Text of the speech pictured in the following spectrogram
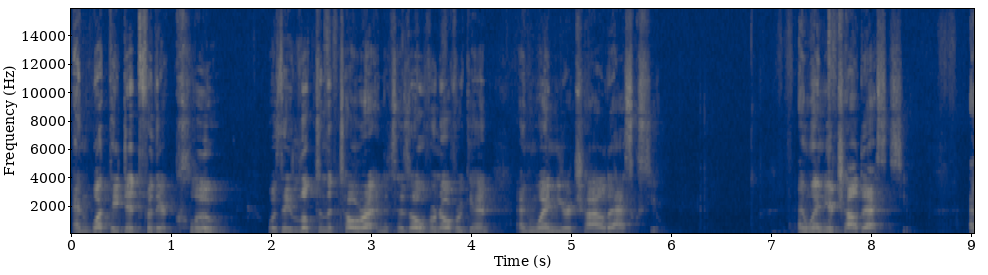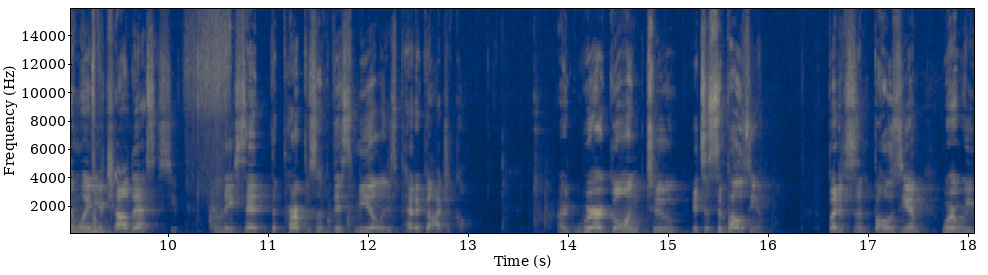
and what they did for their clue was they looked in the Torah and it says over and over again, and when your child asks you. And when your child asks you. And when your child asks you. And they said the purpose of this meal is pedagogical. Right, we're going to, it's a symposium, but it's a symposium where we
